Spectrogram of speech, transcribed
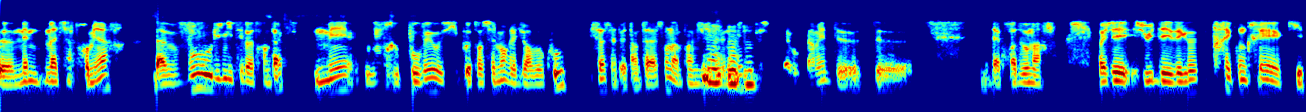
euh, même de matières premières, bah, vous limitez votre impact, mais vous pouvez aussi potentiellement réduire vos coûts. Et ça, ça peut être intéressant d'un point de vue mmh, économique mmh, mmh. parce que ça vous permet de, de d'accroître vos marges. Moi, j'ai eu des exemples très concrets qui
